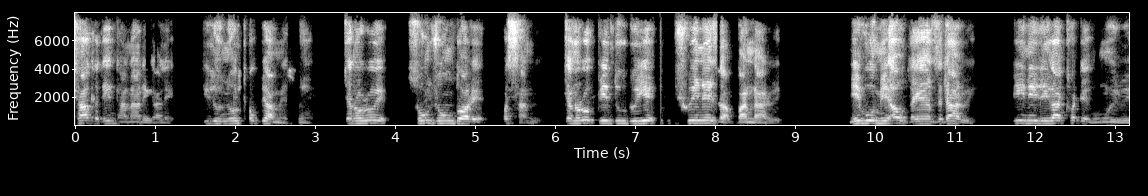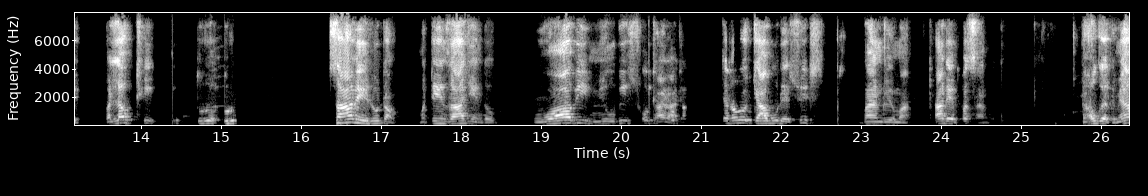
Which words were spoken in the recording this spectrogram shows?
ခြားသတင်းဌာနတွေကလည်းဒီလိုမျိုးထုတ်ပြမယ်ဆိုရင်ကျွန်တော်တို့ဆုံးရှုံးသွားတဲ့ပတ်စံတွေကျွန်တော်တို့ပြည်သူတွေရဲ့ရွှေနေစာဘဏ္ဍာတွေမြေဖို့မြေအောက်တယံစဒတွေပြည်နေတွေကထွက်တဲ့ငွေတွေဘလောက်ထိသူတို့သူတို့စားတယ်လို့တောင်မ တင်စားခြင်းတော့ဝါပြီးမြူပြီးဆုတ်ထားတာကျွန်တော်တို့ကြားဘူးတဲ့ switch ဘန်တွေမှာထားတဲ့ပတ်စံတွေဟုတ်ကဲ့ခင်ဗျာ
